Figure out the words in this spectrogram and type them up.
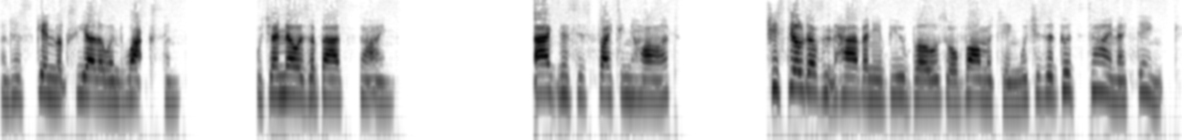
and her skin looks yellow and waxen, which I know is a bad sign. Agnes is fighting hard. She still doesn't have any buboes or vomiting, which is a good sign, I think.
